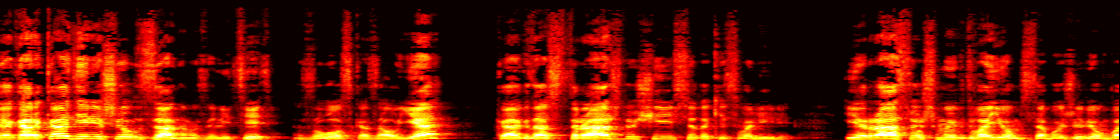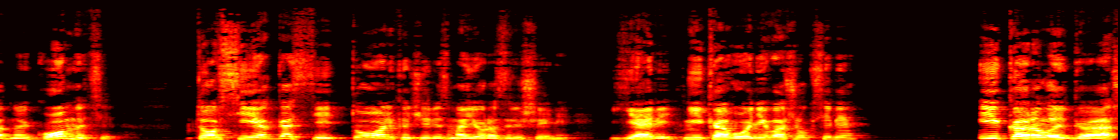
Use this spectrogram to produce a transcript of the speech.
«Так Аркадий решил заново залететь», – зло сказал я, когда страждущие все-таки свалили. «И раз уж мы вдвоем с тобой живем в одной комнате, то всех гостей только через мое разрешение. Я ведь никого не вожу к себе». «И Карлыгаш?»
